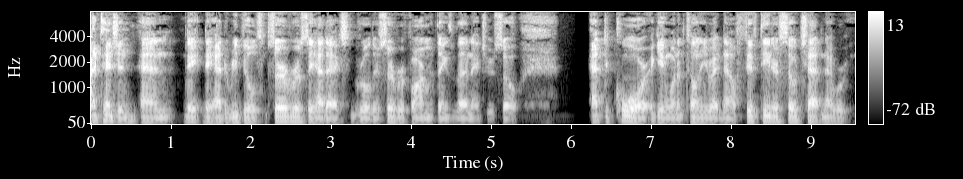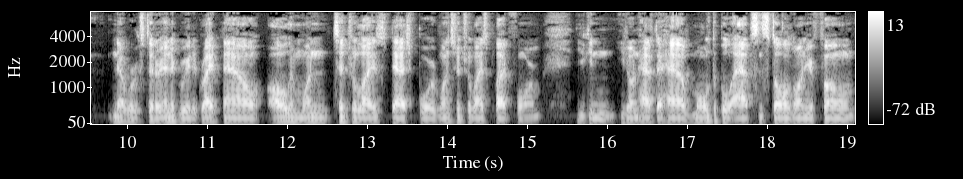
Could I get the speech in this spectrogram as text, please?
attention and they they had to rebuild some servers. They had to actually grow their server farm and things of that nature. So at the core, again, what I'm telling you right now, 15 or so chat network networks that are integrated right now, all in one centralized dashboard, one centralized platform. You can you don't have to have multiple apps installed on your phone.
